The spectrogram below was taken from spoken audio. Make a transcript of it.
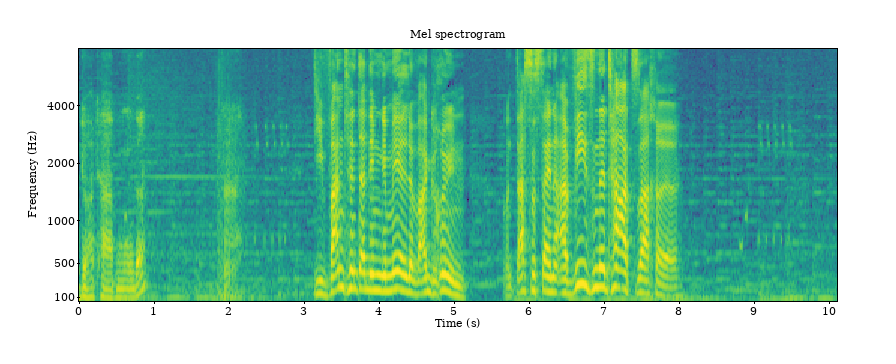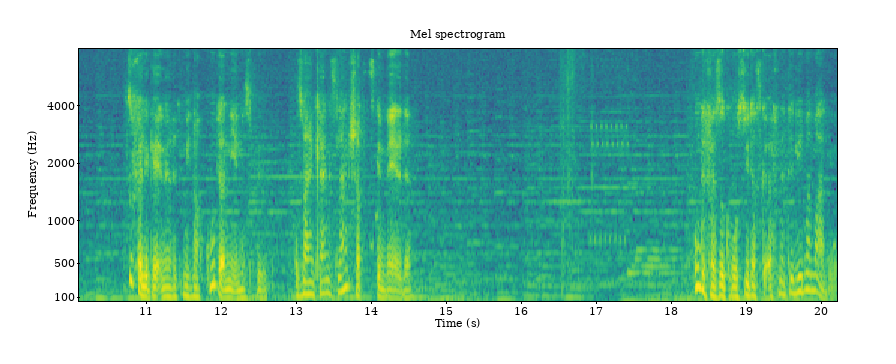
dort haben, oder? Die Wand hinter dem Gemälde war grün. Und das ist eine erwiesene Tatsache. Zufällig erinnere ich mich noch gut an jenes Bild. Es war ein kleines Landschaftsgemälde. Ungefähr so groß wie das geöffnete lieber Mario.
